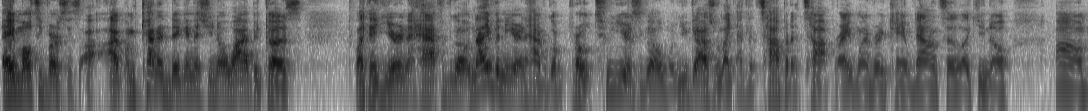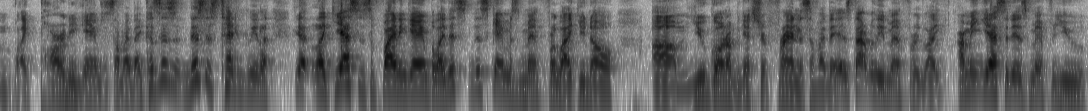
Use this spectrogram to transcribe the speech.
A MultiVersus. I, I'm kind of digging this. You know why? Because like a year and a half ago, not even a year and a half ago, bro, two years ago, when you guys were like at the top of the top, right? Whenever it came down to like you know um like party games and stuff like that because this is this is technically like yeah like yes it's a fighting game but like this this game is meant for like you know um you going up against your friend and stuff like that it's not really meant for like i mean yes it is meant for you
